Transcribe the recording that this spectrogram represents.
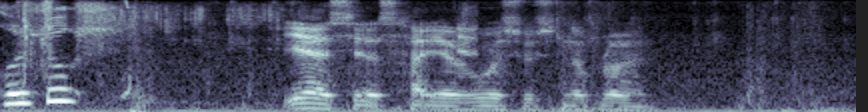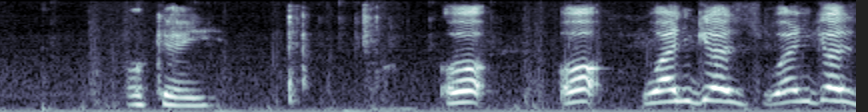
resource. Yes, yes, I have resources, no problem. Okay. Oh, oh, one goes, one goes.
